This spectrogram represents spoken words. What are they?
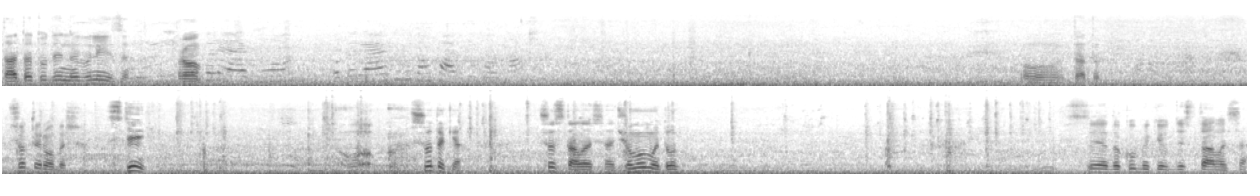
Тата туди не влізе. Ром. О, тато. Що ти робиш? Стій. О, що таке? Що сталося? Чому ми тут? Все, до кубиків дісталося.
